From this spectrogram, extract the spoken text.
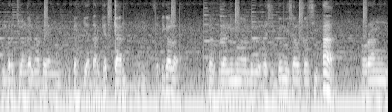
memperjuangkan apa yang udah dia targetkan. Hmm. jadi kalau udah berani mengambil resiko misal ke si A orang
